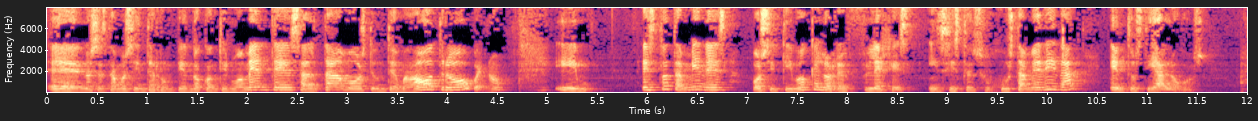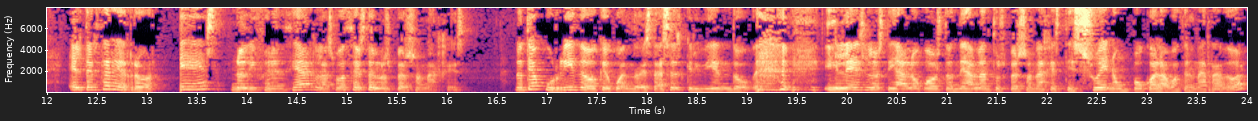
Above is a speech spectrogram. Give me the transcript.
eh, nos estamos interrumpiendo continuamente, saltamos de un tema a otro, bueno, y esto también es positivo que lo reflejes, insisto, en su justa medida, en tus diálogos. El tercer error es no diferenciar las voces de los personajes. ¿No te ha ocurrido que cuando estás escribiendo y lees los diálogos donde hablan tus personajes te suena un poco a la voz del narrador?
